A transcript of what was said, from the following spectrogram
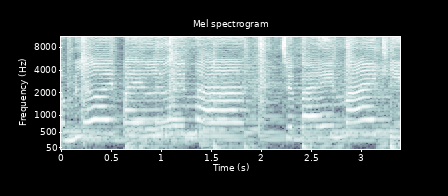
ยมเลื่อยไปเลื่อยมา จะใบไม้เขียว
